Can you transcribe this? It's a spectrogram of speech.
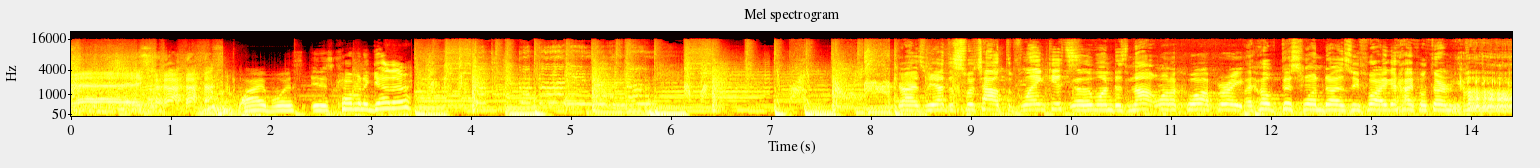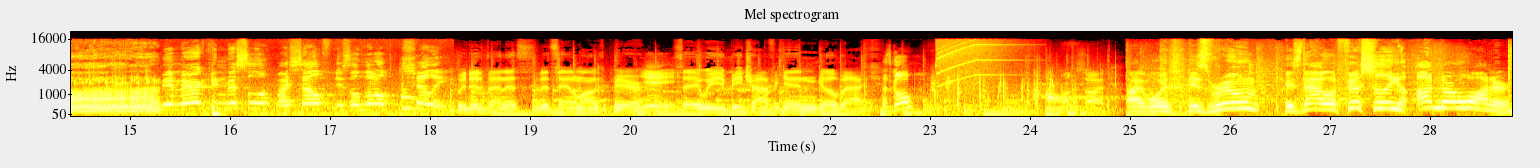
Yay. All right, boys, it is coming together. Guys, we had to switch out the blankets. The other one does not want to cooperate. I hope this one does before I get hypothermia. the American missile, myself, is a little chilly. We did Venice, we did Santa Monica Pier. Yeah. Say we beat traffic and go back. Let's go. All right, boys, his room is now officially underwater.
